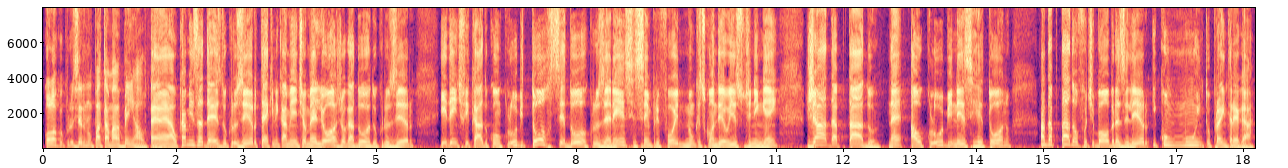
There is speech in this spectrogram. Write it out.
coloca o Cruzeiro num patamar bem alto. É, o camisa 10 do Cruzeiro, tecnicamente é o melhor jogador do Cruzeiro identificado com o clube, torcedor cruzeirense, sempre foi, nunca escondeu isso de ninguém, já adaptado, né, ao clube nesse retorno, adaptado ao futebol brasileiro e com muito para entregar.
